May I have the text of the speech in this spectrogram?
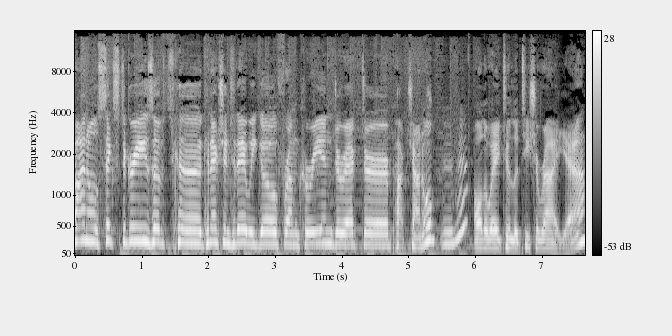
Final six degrees of uh, connection today. We go from Korean director Park Chan-wook all the way to Letitia Wright. Yeah,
